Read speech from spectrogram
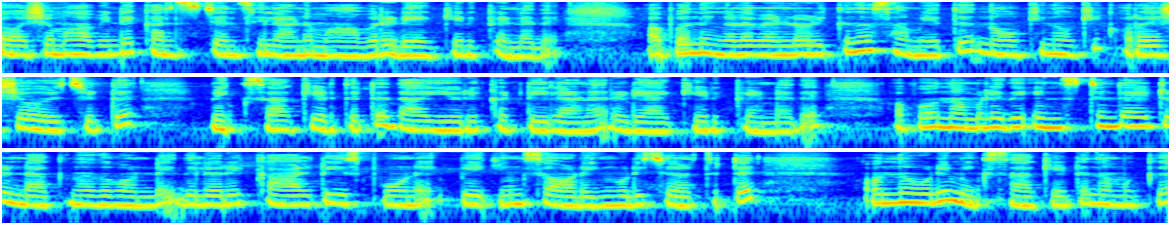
ദോശമാവിന്റെ കൺസിസ്റ്റൻസിയിലാണ് മാവ് റെഡിയാക്കി എടുക്കേണ്ടത്. അപ്പോൾ നിങ്ങൾ വെള്ളം ഒഴിക്കുന്ന സമയത്ത് നോക്കി നോക്കി കുറേശ്ശെ ഒഴിച്ചിട്ട് മിക്സാക്കി എടുത്തിട്ട് ഇതാ ഈ ഒരു കട്ടിയിലാണ് റെഡിയാക്കി എടുക്കേണ്ടത്. അപ്പോൾ നമ്മളിത് ഇൻസ്റ്റന്റായിട്ട് ഉണ്ടാക്കുന്നത് കൊണ്ട് ഇതിലൊരു കാൽ ടീസ്പൂണ് ബേക്കിംഗ് സോഡയും കൂടി ചേർത്തിട്ട് ഒന്നുകൂടി മിക്സ് ആക്കിയിട്ട് നമുക്ക്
